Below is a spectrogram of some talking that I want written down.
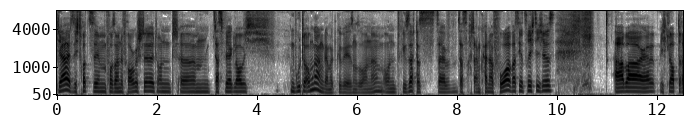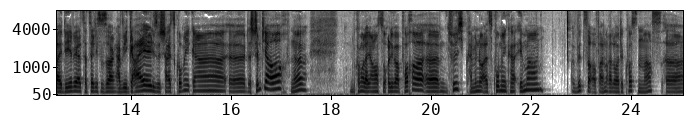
ja, sich trotzdem vor seine Frau gestellt und ähm, das wäre, glaube ich, ein guter Umgang damit gewesen, so, ne? Und wie gesagt, das, das sagt einem keiner vor, was jetzt richtig ist. Aber ich glaube, 3D wäre jetzt tatsächlich zu sagen, ah, wie geil, diese scheiß Komiker, äh, das stimmt ja auch, ne? Wir kommen gleich auch noch zu Oliver Pocher. Äh, natürlich kann, wenn du als Komiker immer Witze auf andere Leute Kosten machst, äh,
